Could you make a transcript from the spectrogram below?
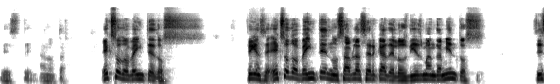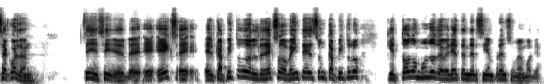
este, anotar. Éxodo 22. Fíjense, Éxodo 20 nos habla acerca de los diez mandamientos. ¿Sí se acuerdan? Sí, sí. Eh, eh, eh, el capítulo de Éxodo 20 es un capítulo que todo mundo debería tener siempre en su memoria.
